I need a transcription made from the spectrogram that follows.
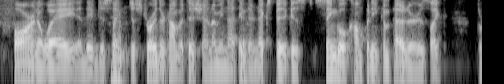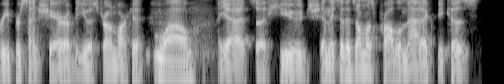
far and away and they've just like yeah. destroyed their competition. I mean, I think yeah. their next biggest single company competitor is like three percent share of the U.S. drone market. Wow. Yeah, it's a huge, and they said it's almost problematic because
